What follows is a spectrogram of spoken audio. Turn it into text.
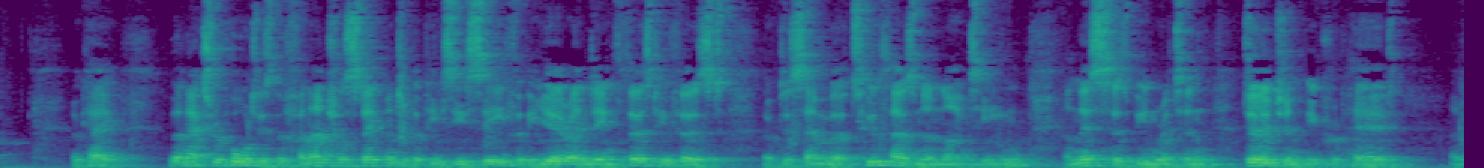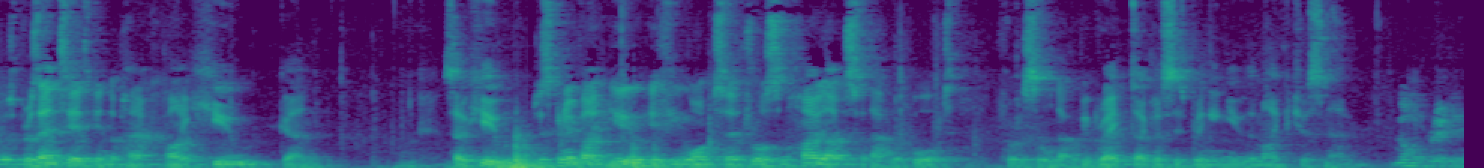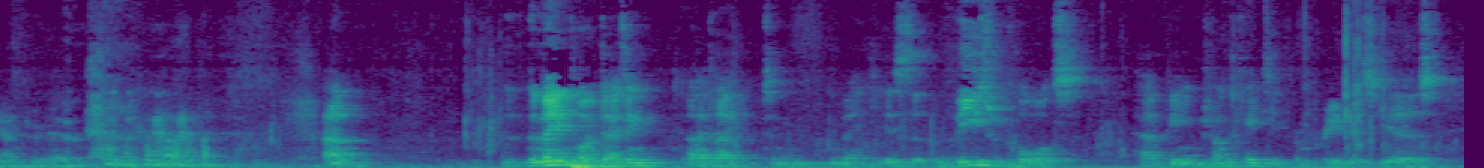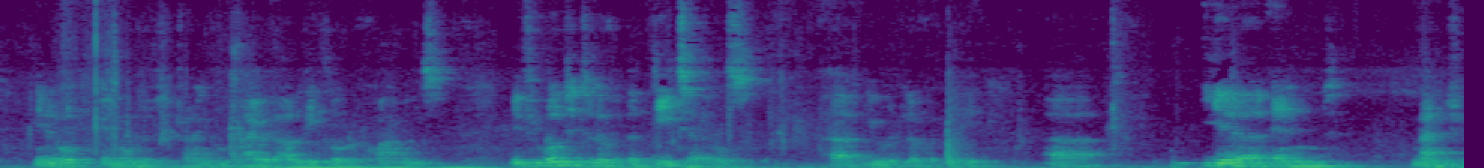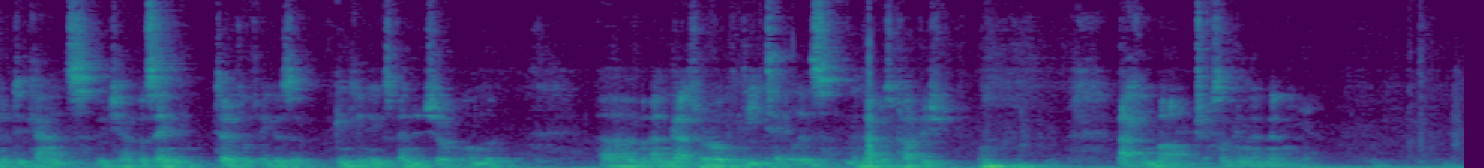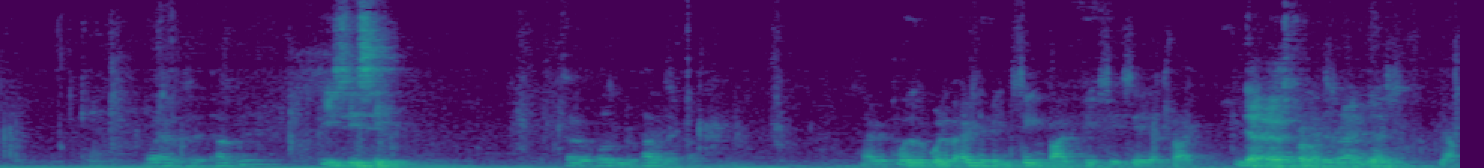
Okay. The next report is the financial statement of the PCC for the year ending 31st of December 2019, and this has been written, diligently prepared, and was presented in the pack by Hugh Gunn. So, Hugh, just going to invite you if you want to draw some highlights for that report for us all. That would be great. Douglas is bringing you the mic just now. Not really, Andrew, no. um, the main point I think I'd like to make is that these reports have been truncated from previous years in, order to try and comply with our legal requirements. If you wanted to look at the details, uh, you would look at the uh, year-end management accounts, which have the same total figures of income and expenditure on them. Um, and that's where all the detail is. And that was published back in March or something like that. Where was it published? PCC. So it wasn't a public. No, it will, will have only been seen by the PCC, that's right. Yeah, that's probably right. Yes. Yeah.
